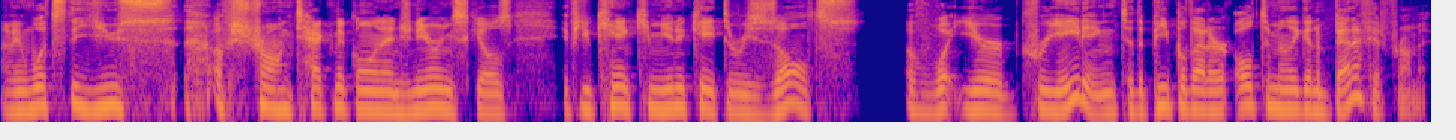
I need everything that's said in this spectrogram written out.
I mean, what's the use of strong technical and engineering skills if you can't communicate the results of what you're creating to the people that are ultimately going to benefit from it.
